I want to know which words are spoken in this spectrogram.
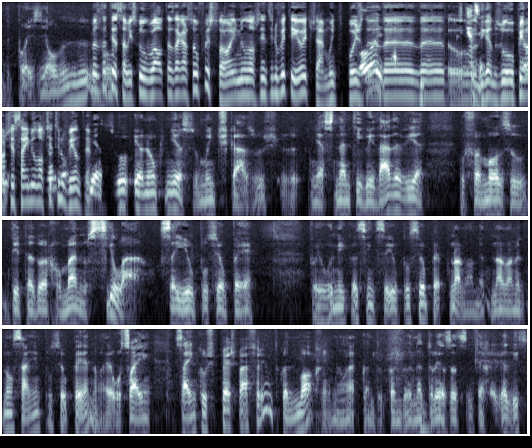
depois ele. Mas atenção, isso do Baltasar Garçom foi só em 1998, já muito depois foi, da. da, da o, digamos, o Pinochet sai em 1990. Eu não, conheço, eu não conheço muitos casos. Eh, conheço na antiguidade, havia o famoso ditador romano Sila, que saiu pelo seu pé. Foi o único assim que saiu pelo seu pé, porque normalmente, normalmente não saem pelo seu pé, não é? Ou saem, saem com os pés para a frente quando morrem, não é? Quando, quando a natureza se encarrega disso.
